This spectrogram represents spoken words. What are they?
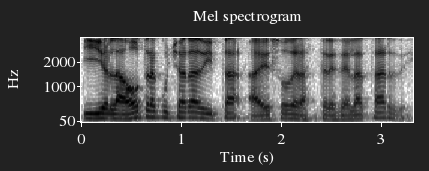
y la otra cucharadita a eso de las 3 de la tarde.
